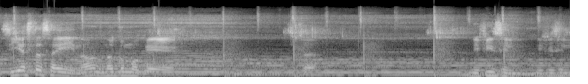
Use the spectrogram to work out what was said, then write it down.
si, ya estás ahí, ¿no? No como que... O sea, difícil, difícil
